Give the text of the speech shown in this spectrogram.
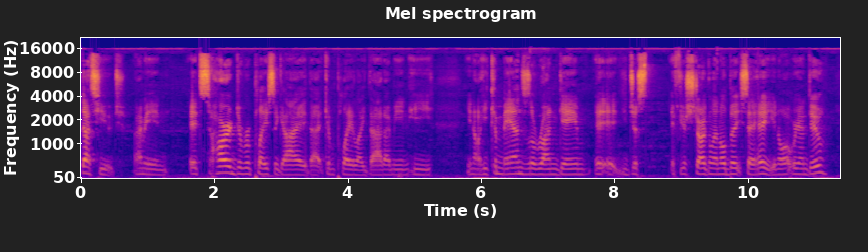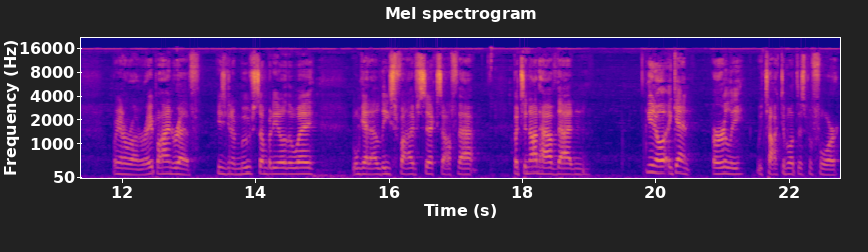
that's huge. I mean, it's hard to replace a guy that can play like that. I mean, he, you know, he commands the run game. It, it, you just, if you're struggling a little bit, you say, hey, you know what we're to do? We're to run right behind Rev. He's to move somebody out of the way we'll get at least five, six off that. But to not have that, and you know, again, early, we talked about this before.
